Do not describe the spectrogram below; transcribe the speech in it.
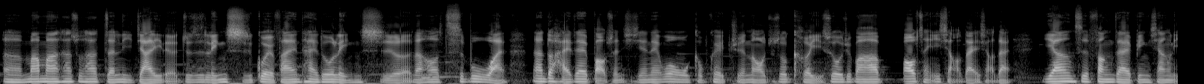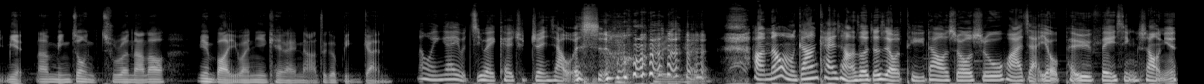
呃，妈妈她说她整理家里的就是零食柜，发现太多零食了，然后吃不完，那都还在保存期限内，问我可不可以捐，那我就说可以，所以我就帮他包成一小袋一小袋，一样是放在冰箱里面。那民众除了拿到面包以外，你也可以来拿这个饼干。那我应该有机会可以去捐一下我的食物。好，那我们刚刚开场的时候就是有提到说，书屋花甲有培育飞行少年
